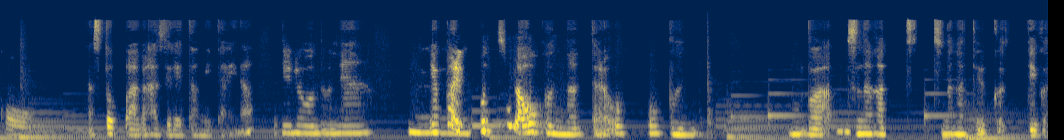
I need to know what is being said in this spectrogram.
こうストッパーが外れたみたいな。なるほどね。やっぱりこっちがオープンになったらオープンはつながつながっていくっていうか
